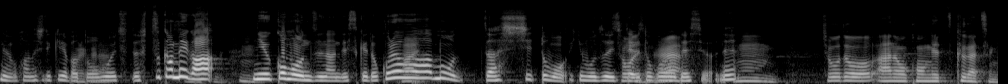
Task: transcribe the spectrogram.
ね、お話できればと思いつつ2日目がうん。ニューコモンズなんですけどこれははもう雑誌とも紐づいてるところですよね。うん、ちょうどあの今月9月に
